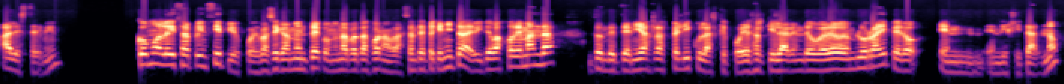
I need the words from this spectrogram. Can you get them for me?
al streaming. ¿Cómo lo hizo al principio? Pues básicamente con una plataforma bastante pequeñita de vídeo bajo demanda, donde tenías las películas que podías alquilar en DVD o en Blu-ray, pero en, en digital, ¿no?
